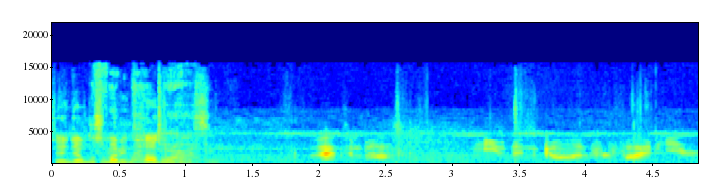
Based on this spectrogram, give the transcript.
젠장 무슨 말인지 Oh 하나도 God. 모르겠어 That's impossible. He's been gone for five years.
